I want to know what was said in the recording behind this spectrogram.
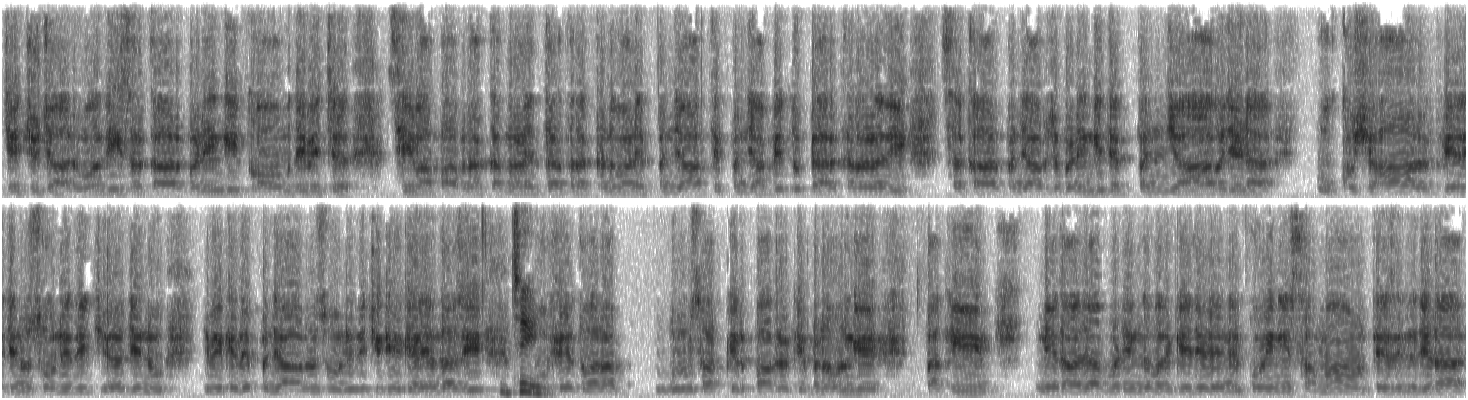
ਜੇ ਜੁਝਾਰੂਆਂ ਦੀ ਸਰਕਾਰ ਬਣੇਗੀ ਕੌਮ ਦੇ ਵਿੱਚ ਸੇਵਾ ਭਾਵਨਾ ਕਰਨ ਵਾਲੇ ਦਰਦ ਰੱਖਣ ਵਾਲੇ ਪੰਜਾਬ ਤੇ ਪੰਜਾਬੀ ਤੋਂ ਪਿਆਰ ਕਰਨ ਵਾਲੇ ਦੀ ਸਰਕਾਰ ਪੰਜਾਬ 'ਚ ਬਣੇਗੀ ਤੇ ਪੰਜਾਬ ਜਿਹੜਾ ਉਹ ਖੁਸ਼ਹਾਲ ਫਿਰ ਜਿਹਨੂੰ ਸੋਨੇ ਦੀ ਜਿਹਨੂੰ ਜਿਵੇਂ ਕਹਿੰਦੇ ਪੰਜਾਬ ਨੂੰ ਸੋਨੇ ਦੀ ਚਿੜੀਆ ਕਿਹਾ ਜਾਂਦਾ ਸੀ। ਉਹ ਫਿਰ ਦੁਬਾਰਾ ਗੁਰੂ ਸਾਹਿਬ ਕਿਰਪਾ ਕਰਕੇ ਬਣਾਉਣਗੇ। ਬਾਕੀ ਇਹ ਰਾਜਾ ਵੜਿੰਗ ਵਰਗੇ ਜਿਹੜੇ ਨੇ ਕੋਈ ਨਹੀਂ ਸਮਾਂ ਆਉਣ ਤੇ ਜਿਹੜਾ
